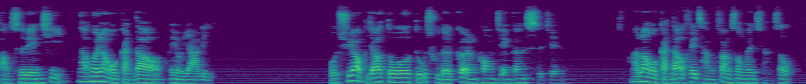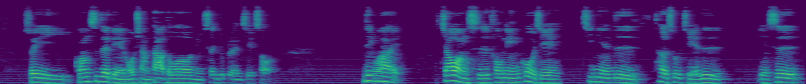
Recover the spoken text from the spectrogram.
保持联系，那会让我感到很有压力。我需要比较多独处的个人空间跟时间，那让我感到非常放松跟享受。所以光是这点，我想大多女生就不能接受。另外，交往时逢年过节、纪念日、特殊节日，也是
